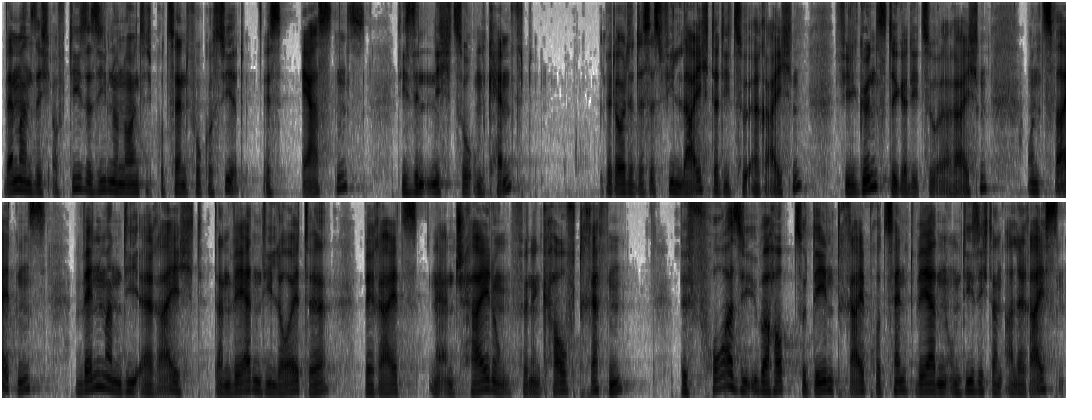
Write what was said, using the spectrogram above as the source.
wenn man sich auf diese 97 Prozent fokussiert, ist erstens, die sind nicht so umkämpft. Bedeutet, es ist viel leichter, die zu erreichen, viel günstiger, die zu erreichen. Und zweitens, wenn man die erreicht, dann werden die Leute bereits eine Entscheidung für den Kauf treffen, bevor sie überhaupt zu den 3% werden, um die sich dann alle reißen.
